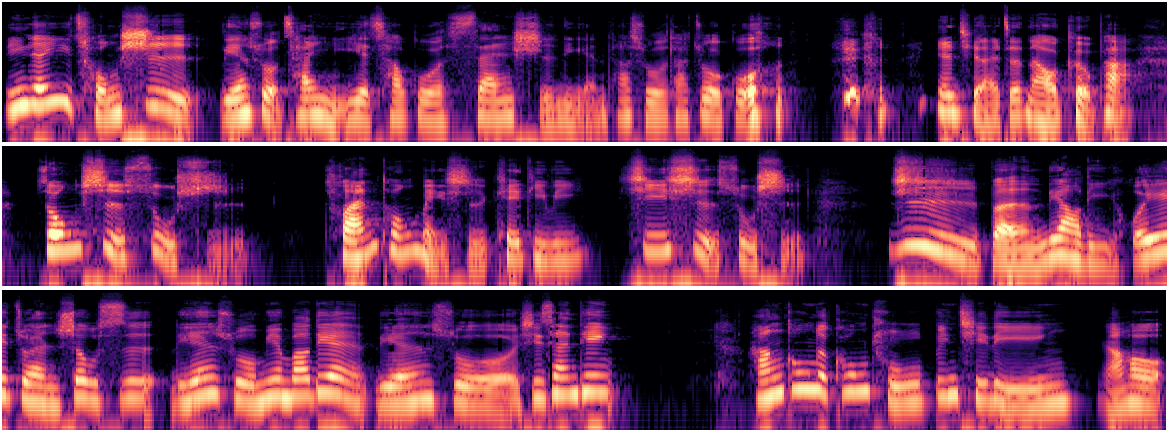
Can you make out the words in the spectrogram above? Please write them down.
林仁义从事连锁餐饮业超过三十年，他说他做过，念起来真的好可怕：中式素食、传统美食 KTV、西式素食、日本料理、回转寿司、连锁面包店、连锁西餐厅、航空的空厨、冰淇淋，然后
